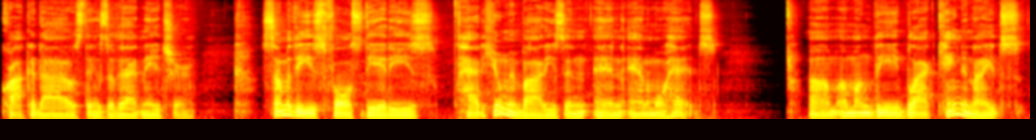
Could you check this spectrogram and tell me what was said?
crocodiles, things of that nature. Some of these false deities had human bodies and, and animal heads. Um, among the black Canaanites,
